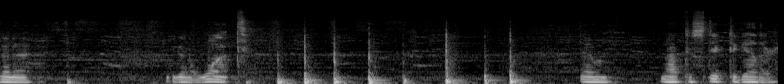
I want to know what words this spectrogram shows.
you're gonna you're gonna want them not to stick together.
